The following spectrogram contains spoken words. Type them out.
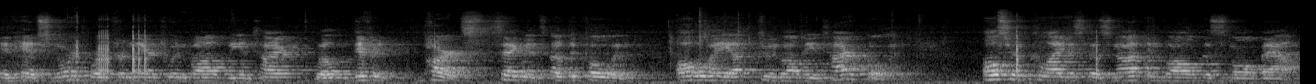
and heads northward from there to involve the entire, well, different parts, segments of the colon, all the way up to involve the entire colon. Ulcerative colitis does not involve the small bowel.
